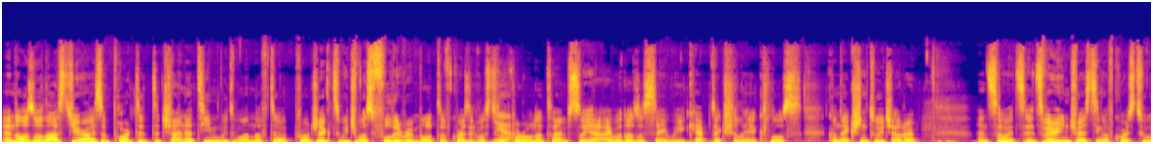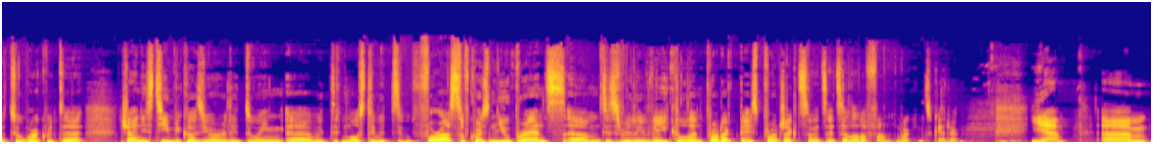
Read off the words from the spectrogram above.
And also last year, I supported the China team with one of the projects, which was fully remote. Of course, it was through yeah. Corona times. So yeah, I would also say we kept actually a close connection to each other. Mm-hmm. And so it's it's very interesting, of course, to to work with the Chinese team because you're really doing uh, with mostly with for us, of course, new brands. Um, this really vehicle and product based project. So it's it's a lot of fun working together. Yeah. Um,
